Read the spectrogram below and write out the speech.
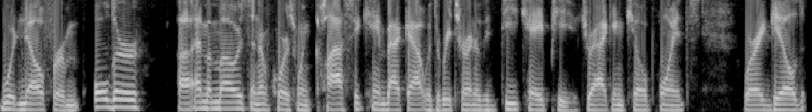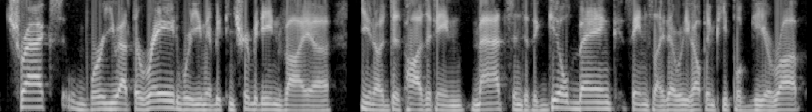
would know from older uh, MMOs, and of course, when Classic came back out with the return of the DKP, Dragon Kill Points, where a guild tracks were you at the raid? Were you maybe contributing via you know depositing mats into the guild bank things like that? Were you helping people gear up?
